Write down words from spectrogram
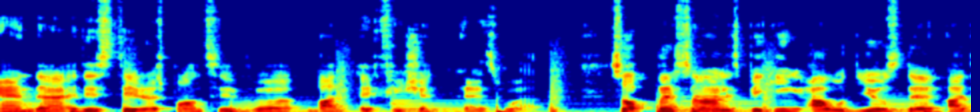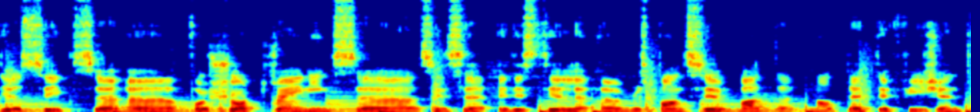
and uh, it is still responsive uh, but efficient as well. So personally speaking, I would use the Adios 6 uh, uh, for short trainings uh, since uh, it is still uh, responsive but uh, not that efficient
